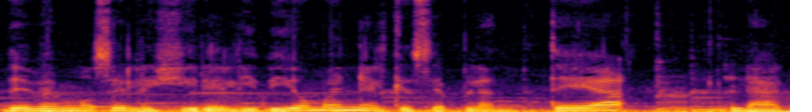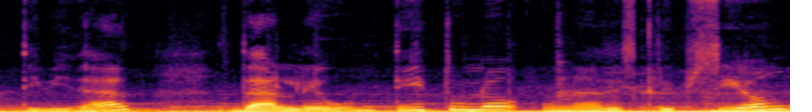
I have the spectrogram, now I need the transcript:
debemos elegir el idioma en el que se plantea la actividad, darle un título, una descripción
